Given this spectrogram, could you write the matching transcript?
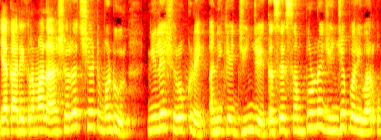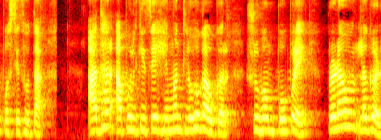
या कार्यक्रमाला शरद शेठ मडूर निलेश रोकडे अनिकेत झिंजे तसेच संपूर्ण झिंजे परिवार उपस्थित होता. आधार आपुलकीचे हेमंत लोहगावकर शुभम पोपळे प्रणव लगड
